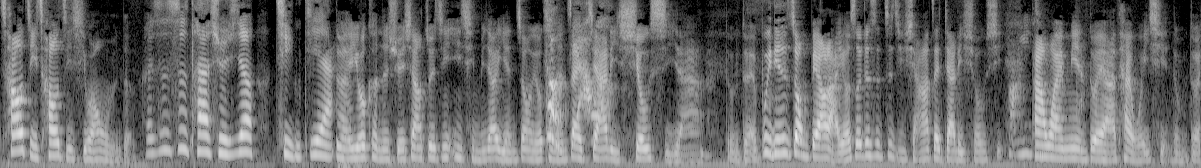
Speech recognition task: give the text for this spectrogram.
超级超级喜欢我们的，还是是他学校请假？对，有可能学校最近疫情比较严重，有可能在家里休息啦。对不对？不一定是中标啦，有时候就是自己想要在家里休息，怕外面对啊太危险，对不对？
